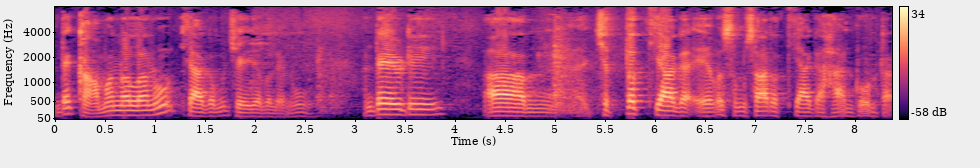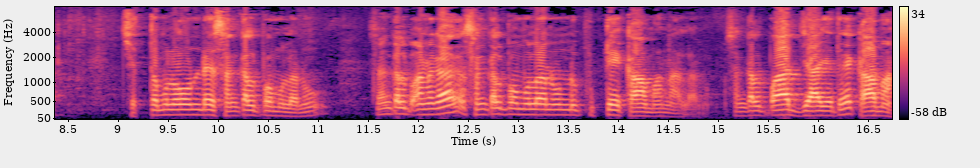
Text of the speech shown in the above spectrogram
అంటే కామనలను త్యాగము చేయవలెను. అంటే ఏమిటి? చిత్తత్యాగ ఏవ సంసార త్యాగ అంటూ ఉంటారు. చిత్తములో ఉండే సంకల్పములను సంకల్ప అనగా సంకల్పముల నుండి పుట్టే కామనలను సంకల్పాధ్యాయతే కామ.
